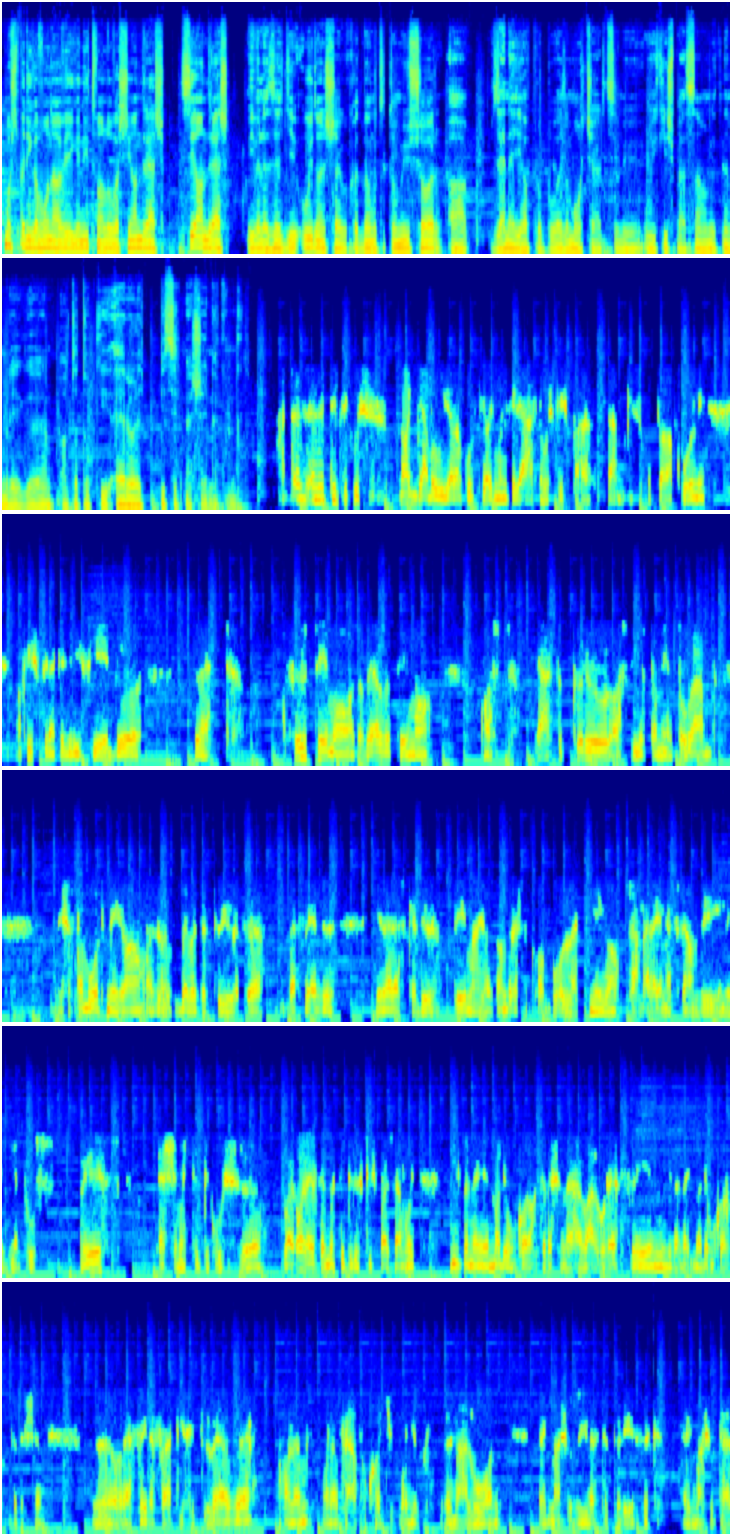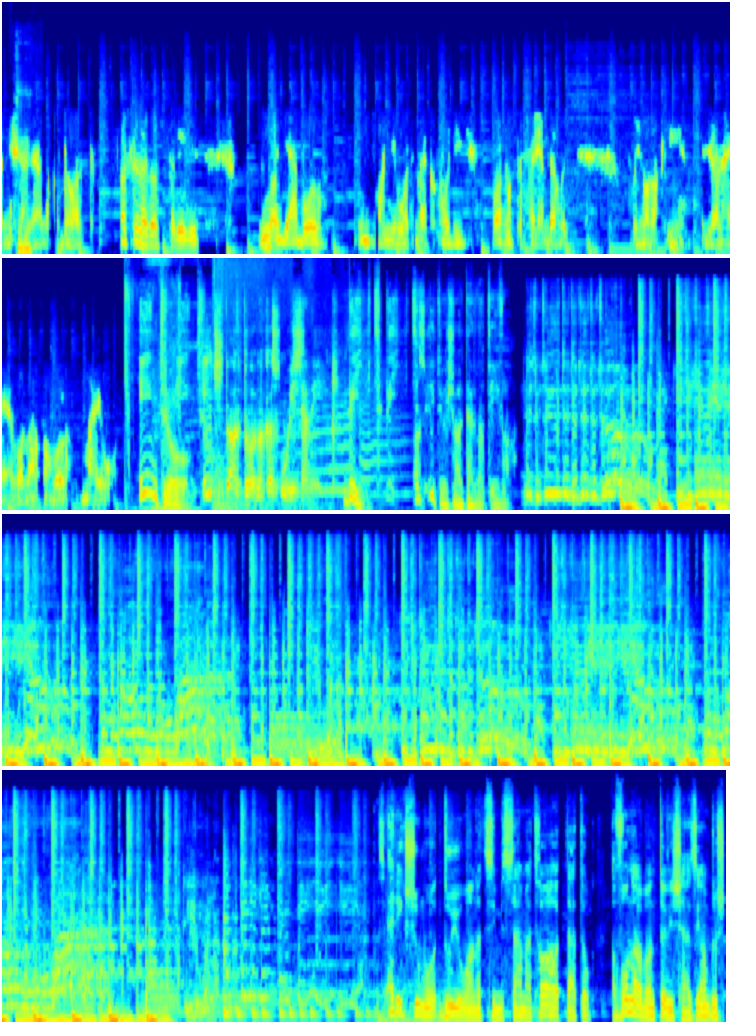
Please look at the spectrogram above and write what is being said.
Most pedig a vonal végén itt van Lovasi András. Szia András! Mivel ez egy újdonságokat bemutató műsor, a zenei apropó az a Mozart című új kispászám, amit nemrég adtatok ki. Erről egy picit mesélj nekünk. Hát ez, ez egy tipikus, nagyjából úgy alakult ki, hogy mondjuk egy átlagos kispászám ki szokott alakulni. A kispinek egy riffjéből lett a fő téma, az a verze téma, azt jártuk körül, azt írtam én tovább, és aztán volt még a, az a bevezető, illetve befejező, ilyen ereszkedő témája az Andrásnak, abból lett még a számeleje meg szám végén egy ilyen plusz rész. Ez sem egy tipikus, vagy olyan értelemben tipikus kispászám, hogy nincs benne ilyen nagyon karakteresen elváló refrén, nincs benne egy nagyon karakteresen refrénre felkészítő verze, hanem, hanem felfoghatjuk mondjuk önállóan egymáshoz illesztető részek egymás utániságának a dalt. A szöveg az pedig nagyjából annyi volt meg, hogy így az volt a fejemben, hogy, hogy valaki egy olyan helyen van, ahol már jó. Intro. Így startolnak az új zenék. Beat. Az ütős alternatíva. Erik Sumo Do You Wanna című számát hallhattátok. A vonalban Tövisházi Ambrus,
